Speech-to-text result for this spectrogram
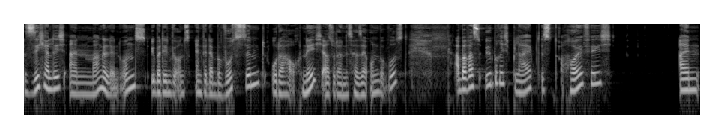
sicherlich einen Mangel in uns, über den wir uns entweder bewusst sind oder auch nicht. Also dann ist er sehr unbewusst. Aber was übrig bleibt, ist häufig ein,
